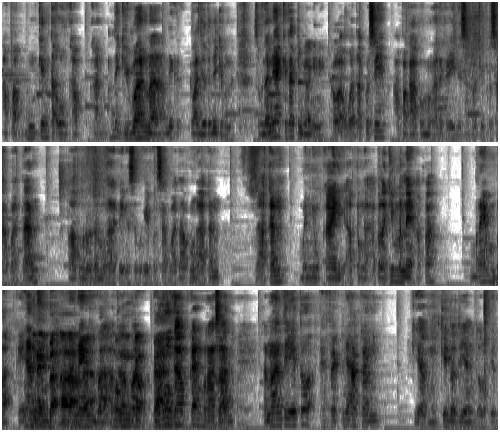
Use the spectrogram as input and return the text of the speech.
apa mungkin tak ungkapkan nanti gimana nanti ke- kelanjutannya gimana? Sebenarnya kita tinggal gini kalau buat aku sih apakah aku menghargai ini sebagai persahabatan? Kalau aku benar-benar menghargai ini sebagai persahabatan aku nggak akan nggak akan menyukai apa nggak apalagi mene apa merembak kayaknya Menembak, ah, menembak atau apa, mengungkapkan. mengungkapkan perasaan karena nanti itu efeknya akan ya mungkin tadi yang David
